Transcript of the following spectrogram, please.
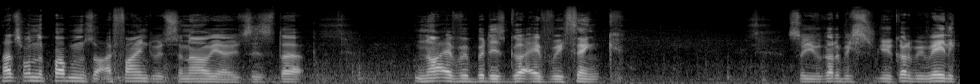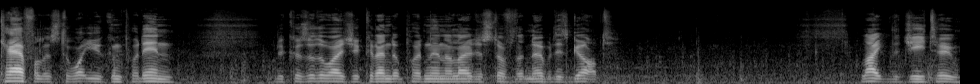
That's one of the problems that I find with scenarios is that not everybody's got everything. So you've got to be you've got to be really careful as to what you can put in, because otherwise you could end up putting in a load of stuff that nobody's got, like the G2.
